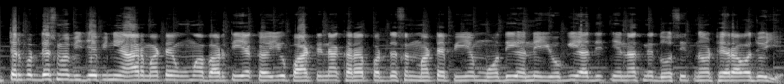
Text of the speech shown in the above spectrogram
ઉત્તર પ્રદેશમાં બીજેપીની હાર માટે ઉમા ભારતીએ કહ્યું, પાર્ટીના ખરાબ પ્રદર્શન માટે પીએમ મોદી અને યોગી આદિત્યનાથને દોષિત ન ઠેરાવવા જોઈએ.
